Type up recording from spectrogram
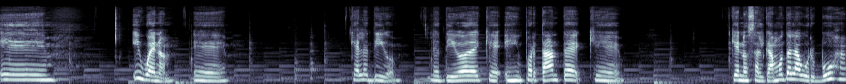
Eh, y bueno, eh, ¿qué les digo? Les digo de que es importante que, que nos salgamos de la burbuja.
